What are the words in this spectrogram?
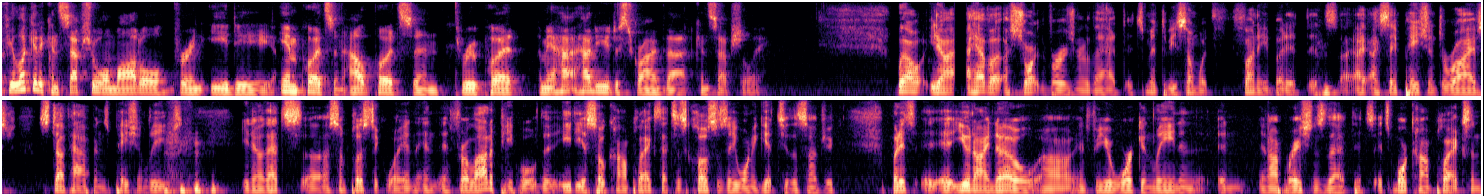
If you look at a conceptual model for an ED, inputs and outputs and throughput, I mean, how, how do you describe that conceptually? Well, you know, I have a, a, short version of that. It's meant to be somewhat funny, but it, it's I, I, say patient arrives, stuff happens, patient leaves. you know, that's a simplistic way, and, and and for a lot of people, the ED is so complex that's as close as they want to get to the subject. But it's it, you and I know, uh, and for your work in lean and in, in operations, that it's it's more complex, and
